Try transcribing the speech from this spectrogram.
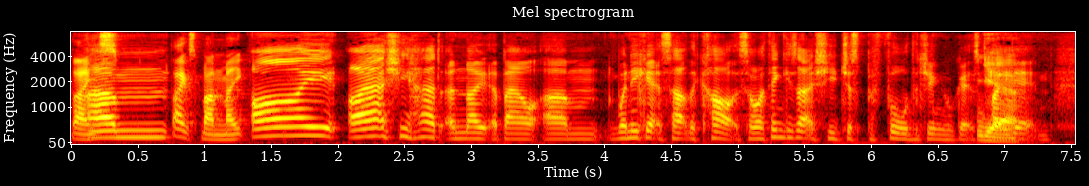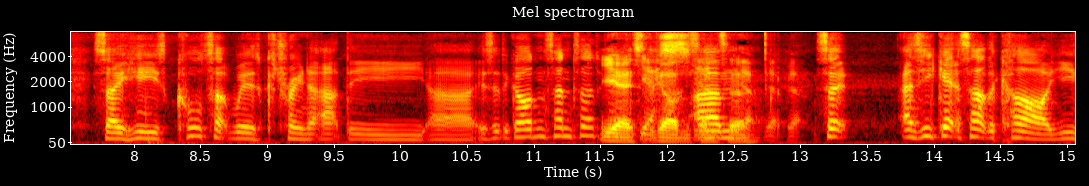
Thanks. Um, Thanks, man, mate. I I actually had a note about um, when he gets out of the car. So I think it's actually just before the jingle gets played Yeah. in. So he's caught up with Katrina at the uh, is it the garden centre? Yeah, it's the Yes. garden Um, centre. Yep, yep, yep. So as he gets out the car, you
